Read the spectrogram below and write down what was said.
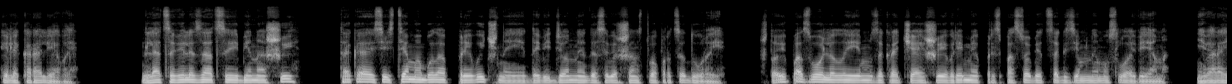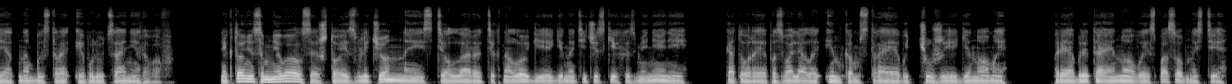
или королевы. Для цивилизации Бинаши такая система была привычной и доведенной до совершенства процедурой, что и позволило им за кратчайшее время приспособиться к земным условиям, невероятно быстро эволюционировав. Никто не сомневался, что извлечённая из Стеллара технология генетических изменений, которая позволяла инкам встраивать чужие геномы, приобретая новые способности,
